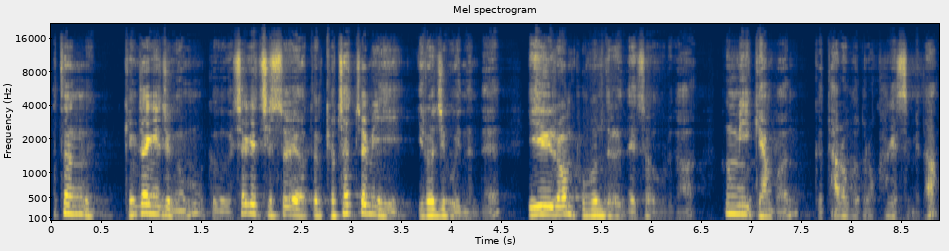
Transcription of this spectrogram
하여튼 굉장히 지금 그 세계 질서의 어떤 교차점이 이루어지고 있는데 이런 부분들에 대해서 우리가 흥미있게 한번 그 다뤄보도록 하겠습니다.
